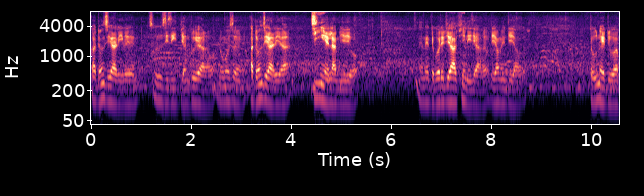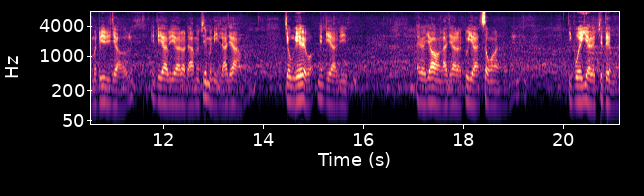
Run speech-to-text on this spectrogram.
ကာတွန်းဆရာတွေလည်းစူးစီစီပြန်တွေ့ရတာပေါ့လုံးဝဆိုရင်ကာတွန်းဆရာတွေကကြီးငယ်လာမြေရောနည်းနည်းတကွဲတပြားဖြစ်နေကြတော့တရားမင်းတရားပေါ့တုံးနဲ့တူကမတွေးပြကြဘူးလေနှစ်တရာပြည့်ကတော့ဒါမဖြစ်မနေလာကြအောင်ကြုံခဲ့တယ်ပေါ့နှစ်တရာပြည့်အဲတော့ရောက်အောင်လာကြတော့တွေ့ရစုံရတာပေါ့ဒီပွဲကြီးကလည်းဖြစ်တယ်မှာ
